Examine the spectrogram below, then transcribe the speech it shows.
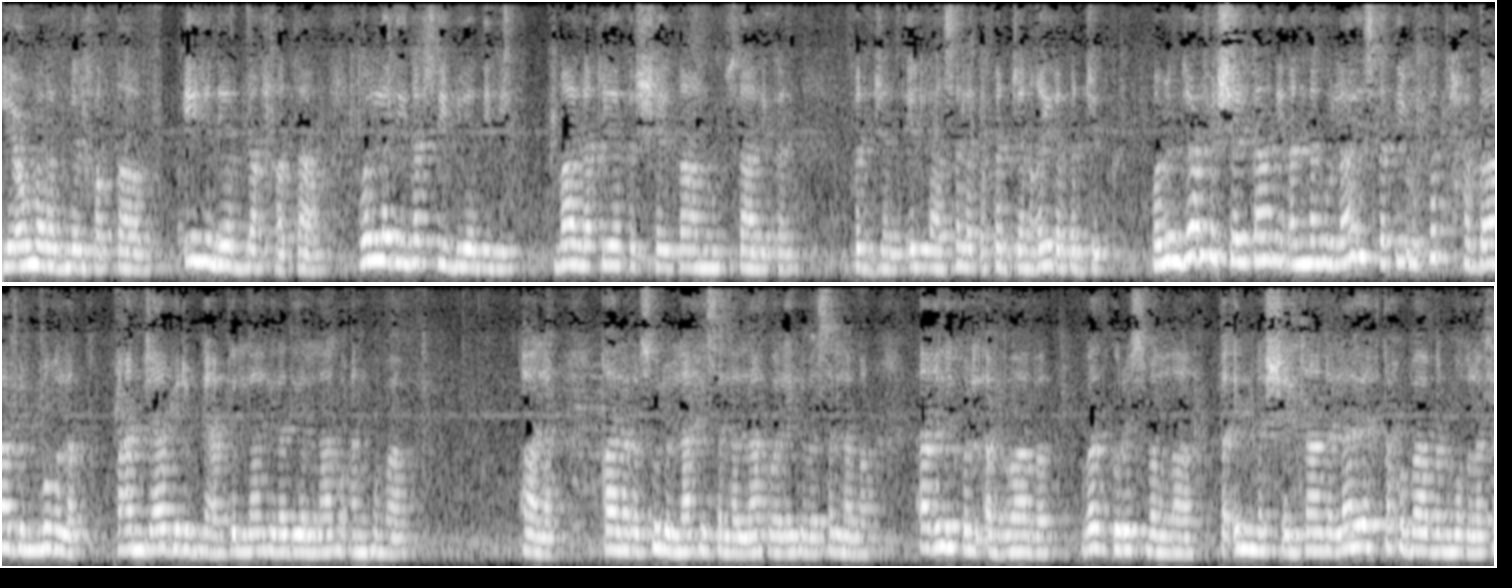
لعمر بن الخطاب اهن يا ابن الخطاب والذي نفسي بيده ما لقيك الشيطان سالكا فجا الا سلك فجا غير فجك ومن ضعف الشيطان انه لا يستطيع فتح باب مغلق، فعن جابر بن عبد الله رضي الله عنهما قال قال رسول اللہ صلی اللہ علیہ وسلم، اغلق الابواب واذكر اسم الله فان الشيطان لا يفتح بابا مغلقا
